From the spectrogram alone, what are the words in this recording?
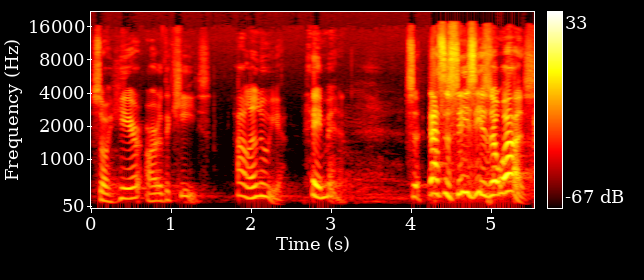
So here are the keys. Hallelujah. Amen. So that's as easy as it was.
